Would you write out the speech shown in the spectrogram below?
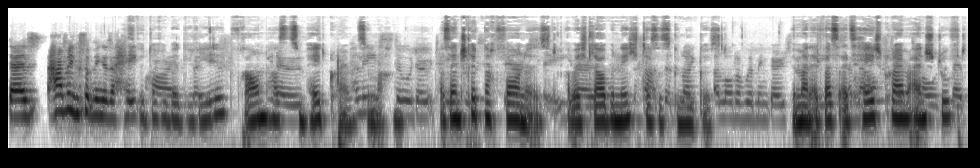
es wird darüber geredet, Frauenhass zum Hate Crime zu machen, was ein Schritt nach vorne ist, aber ich glaube nicht, dass es genug ist. Wenn man etwas als Hate Crime einstuft,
